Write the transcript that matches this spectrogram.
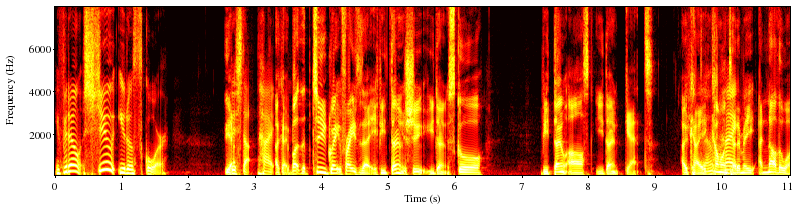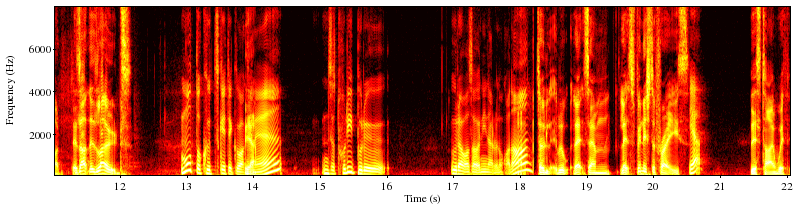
If you don't shoot, you don't score. Yeah. でした。はい。 Okay, but the two great phrases there. If you don't shoot, you don't score. If you don't ask, you don't get. Okay, don't- come on, hey. tell me another one. There's uh, there's loads. もっとくっつけていくわけね。じゃあトリプル 裏技になるのかな。 So l- let's um let's finish the phrase Yeah. this time with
